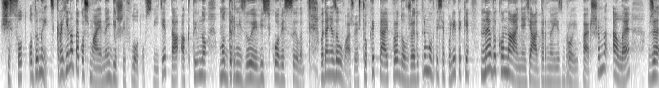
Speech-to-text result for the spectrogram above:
600 одиниць. Країна також має найбільший флот у світі та активно модернізує військові сили. Видання зауважує, що Китай продовжує дотримуватися політики невиконання ядерної зброї першим, але вже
